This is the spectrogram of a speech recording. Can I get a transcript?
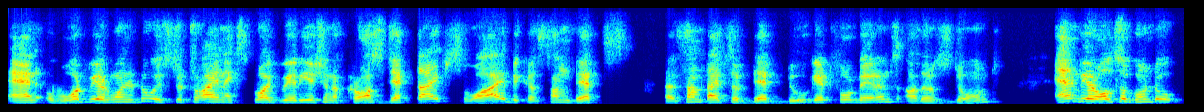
And what we are going to do is to try and exploit variation across debt types. Why? Because some debts, uh, some types of debt do get forbearance, others don't. And we are also going to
